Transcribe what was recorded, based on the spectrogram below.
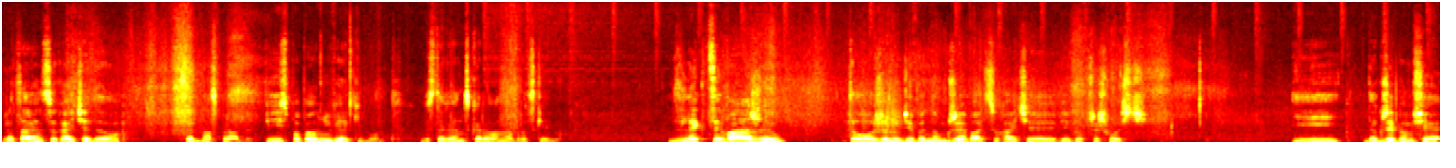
Wracając, słuchajcie, do sedna sprawy. PiS popełnił wielki błąd, wystawiając Karola Nawrockiego. Zlekceważył to, że ludzie będą grzebać, słuchajcie, w jego przeszłości. I dogrzebią się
